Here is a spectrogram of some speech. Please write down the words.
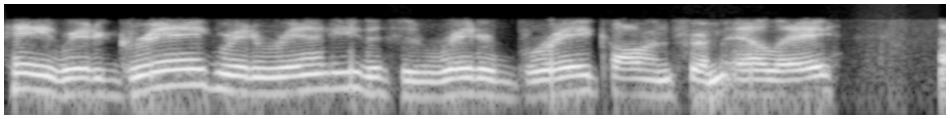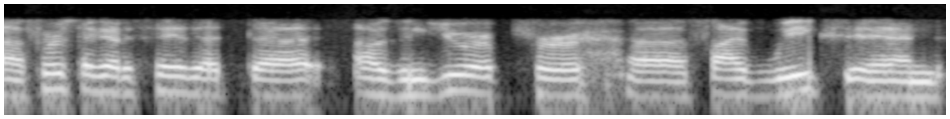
Hey, Raider Greg, Raider Randy. This is Raider Brae calling from LA. Uh, first, I got to say that uh, I was in Europe for uh, five weeks, and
